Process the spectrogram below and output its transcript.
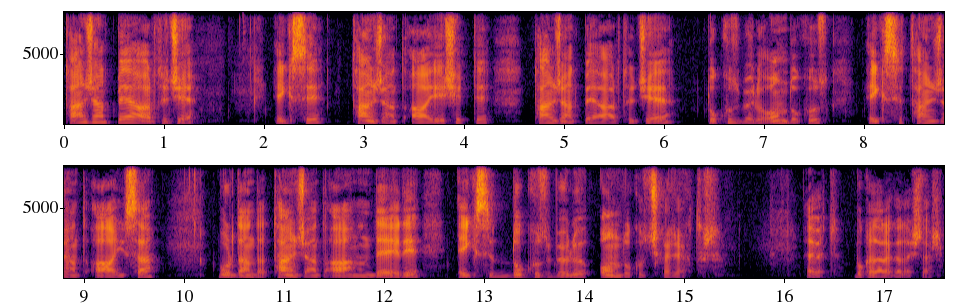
Tanjant B artı C eksi tanjant A'ya eşitti. Tanjant B artı C 9 bölü 19 eksi tanjant A ise buradan da tanjant A'nın değeri eksi 9 bölü 19 çıkacaktır. Evet bu kadar arkadaşlar.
